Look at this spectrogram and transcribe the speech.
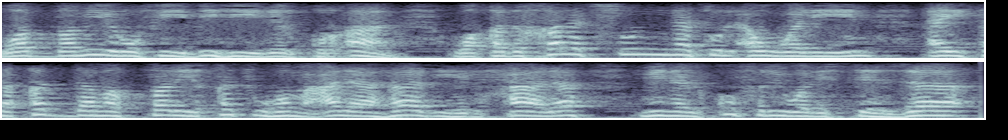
والضمير في به للقرآن. وقد خلت سنة الأولين أي تقدمت طريقتهم على هذه الحالة من الكفر والاستهزاء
